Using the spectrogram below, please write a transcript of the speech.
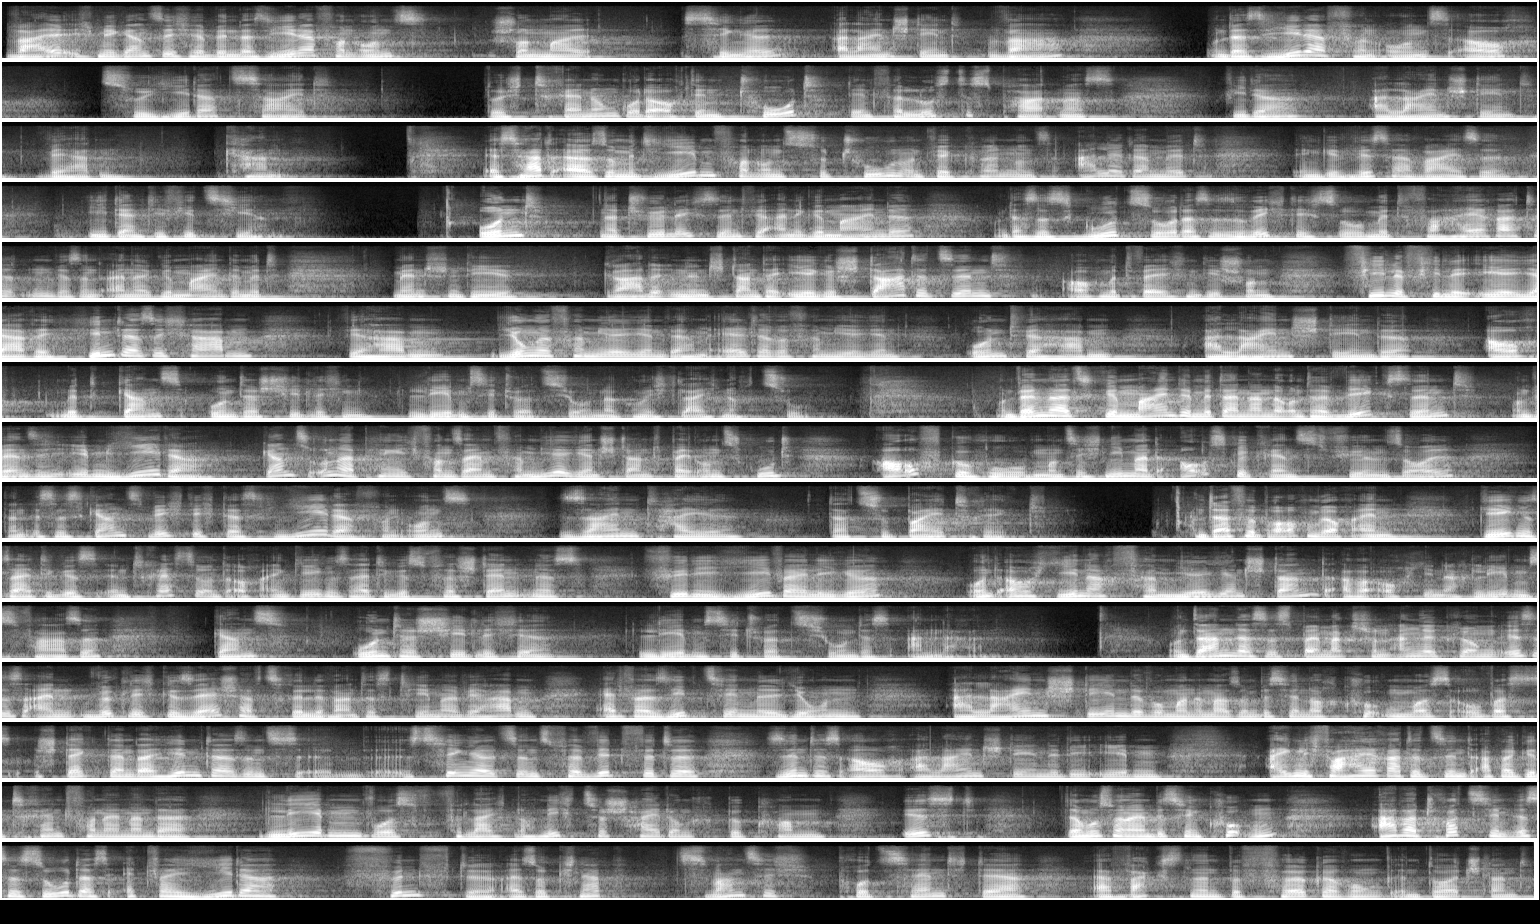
weil ich mir ganz sicher bin, dass jeder von uns schon mal Single, alleinstehend war und dass jeder von uns auch zu jeder Zeit durch Trennung oder auch den Tod, den Verlust des Partners wieder alleinstehend werden kann. Es hat also mit jedem von uns zu tun und wir können uns alle damit in gewisser Weise identifizieren. Und natürlich sind wir eine Gemeinde, und das ist gut so, das ist richtig so, mit Verheirateten. Wir sind eine Gemeinde mit Menschen, die gerade in den Stand der Ehe gestartet sind, auch mit welchen, die schon viele, viele Ehejahre hinter sich haben. Wir haben junge Familien, wir haben ältere Familien und wir haben Alleinstehende, auch mit ganz unterschiedlichen Lebenssituationen. Da komme ich gleich noch zu. Und wenn wir als Gemeinde miteinander unterwegs sind und wenn sich eben jeder ganz unabhängig von seinem Familienstand bei uns gut aufgehoben und sich niemand ausgegrenzt fühlen soll, dann ist es ganz wichtig, dass jeder von uns seinen Teil dazu beiträgt. Und dafür brauchen wir auch ein gegenseitiges Interesse und auch ein gegenseitiges Verständnis für die jeweilige und auch je nach Familienstand, aber auch je nach Lebensphase ganz unterschiedliche Lebenssituation des anderen. Und dann, das ist bei Max schon angeklungen, ist es ein wirklich gesellschaftsrelevantes Thema. Wir haben etwa 17 Millionen Alleinstehende, wo man immer so ein bisschen noch gucken muss, oh, was steckt denn dahinter? Sind es äh, Singles, sind es Verwitwete, sind es auch Alleinstehende, die eben eigentlich verheiratet sind, aber getrennt voneinander leben, wo es vielleicht noch nicht zur Scheidung gekommen ist? Da muss man ein bisschen gucken. Aber trotzdem ist es so, dass etwa jeder Fünfte, also knapp 20 Prozent der erwachsenen Bevölkerung in Deutschland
